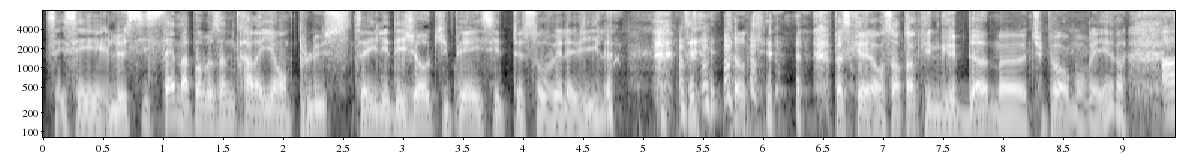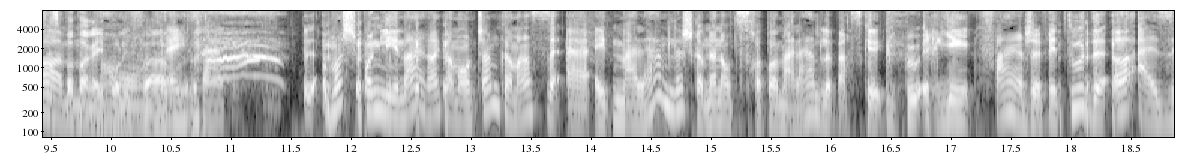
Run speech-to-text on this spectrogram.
c'est, c'est le système a pas besoin de travailler en plus. Tu sais, il est déjà occupé à essayer de te sauver la vie. Là. Donc, parce qu'on s'entend qu'une grippe d'homme, euh, tu peux en mourir. Ah, c'est pas pareil pour les femmes. Euh, Moi, je pogne les nerfs hein, quand mon chum commence à être malade. Là, je suis comme non, non, tu seras pas malade là, parce qu'il peut rien faire. Je fais tout de A à Z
